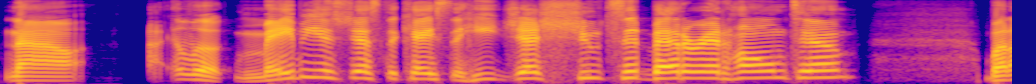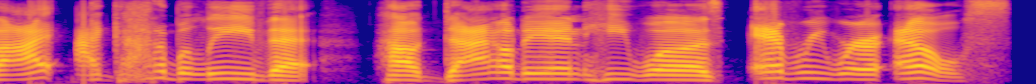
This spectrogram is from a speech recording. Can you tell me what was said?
Now, look, maybe it's just the case that he just shoots it better at home, Tim. But I, I gotta believe that how dialed in he was everywhere else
